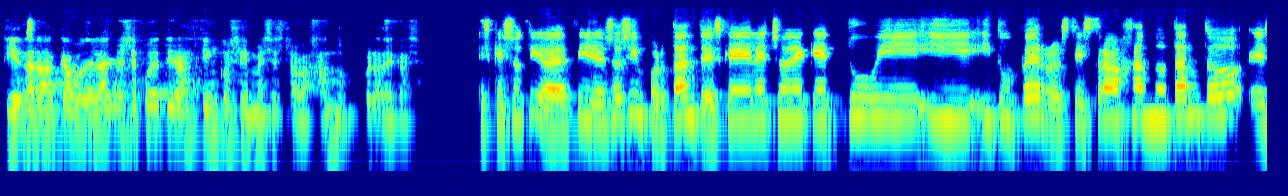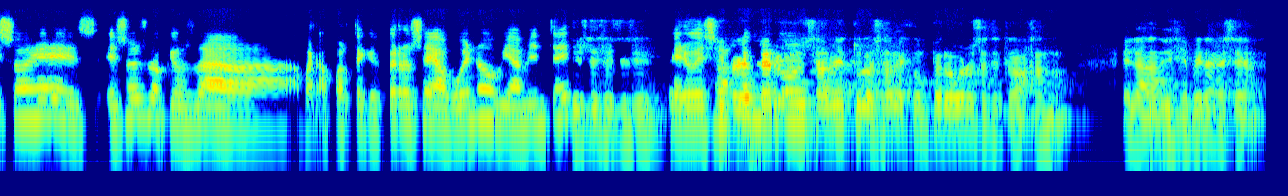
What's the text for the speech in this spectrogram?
Tiene al cabo del año se puede tirar cinco o seis meses trabajando fuera de casa. Es que eso te iba a decir, eso es importante, es que el hecho de que tú y, tu perro estéis trabajando tanto, eso es, eso es lo que os da, bueno, aparte que el perro sea bueno, obviamente, sí, sí, sí, sí. pero eso... Sí, pero el perro, sabes, tú lo sabes que un perro bueno se hace trabajando, en la disciplina que sea.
